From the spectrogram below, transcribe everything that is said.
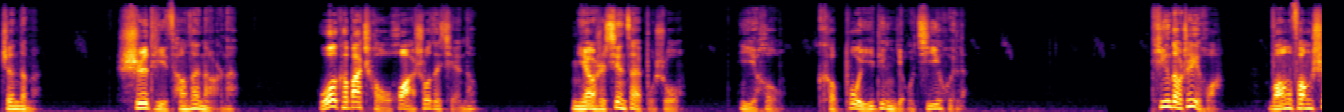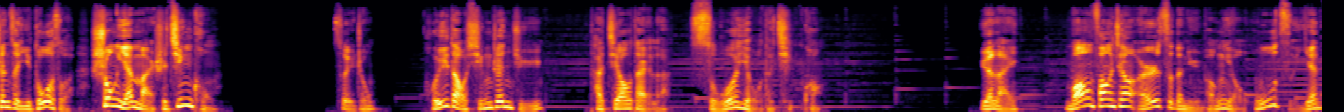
真的吗？尸体藏在哪儿呢？我可把丑话说在前头。你要是现在不说，以后可不一定有机会了。”听到这话，王芳身子一哆嗦，双眼满是惊恐。最终，回到刑侦局，他交代了所有的情况。原来，王芳将儿子的女朋友吴子嫣。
